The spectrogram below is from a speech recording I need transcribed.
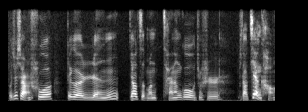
我就想说，这个人要怎么才能够就是比较健康？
